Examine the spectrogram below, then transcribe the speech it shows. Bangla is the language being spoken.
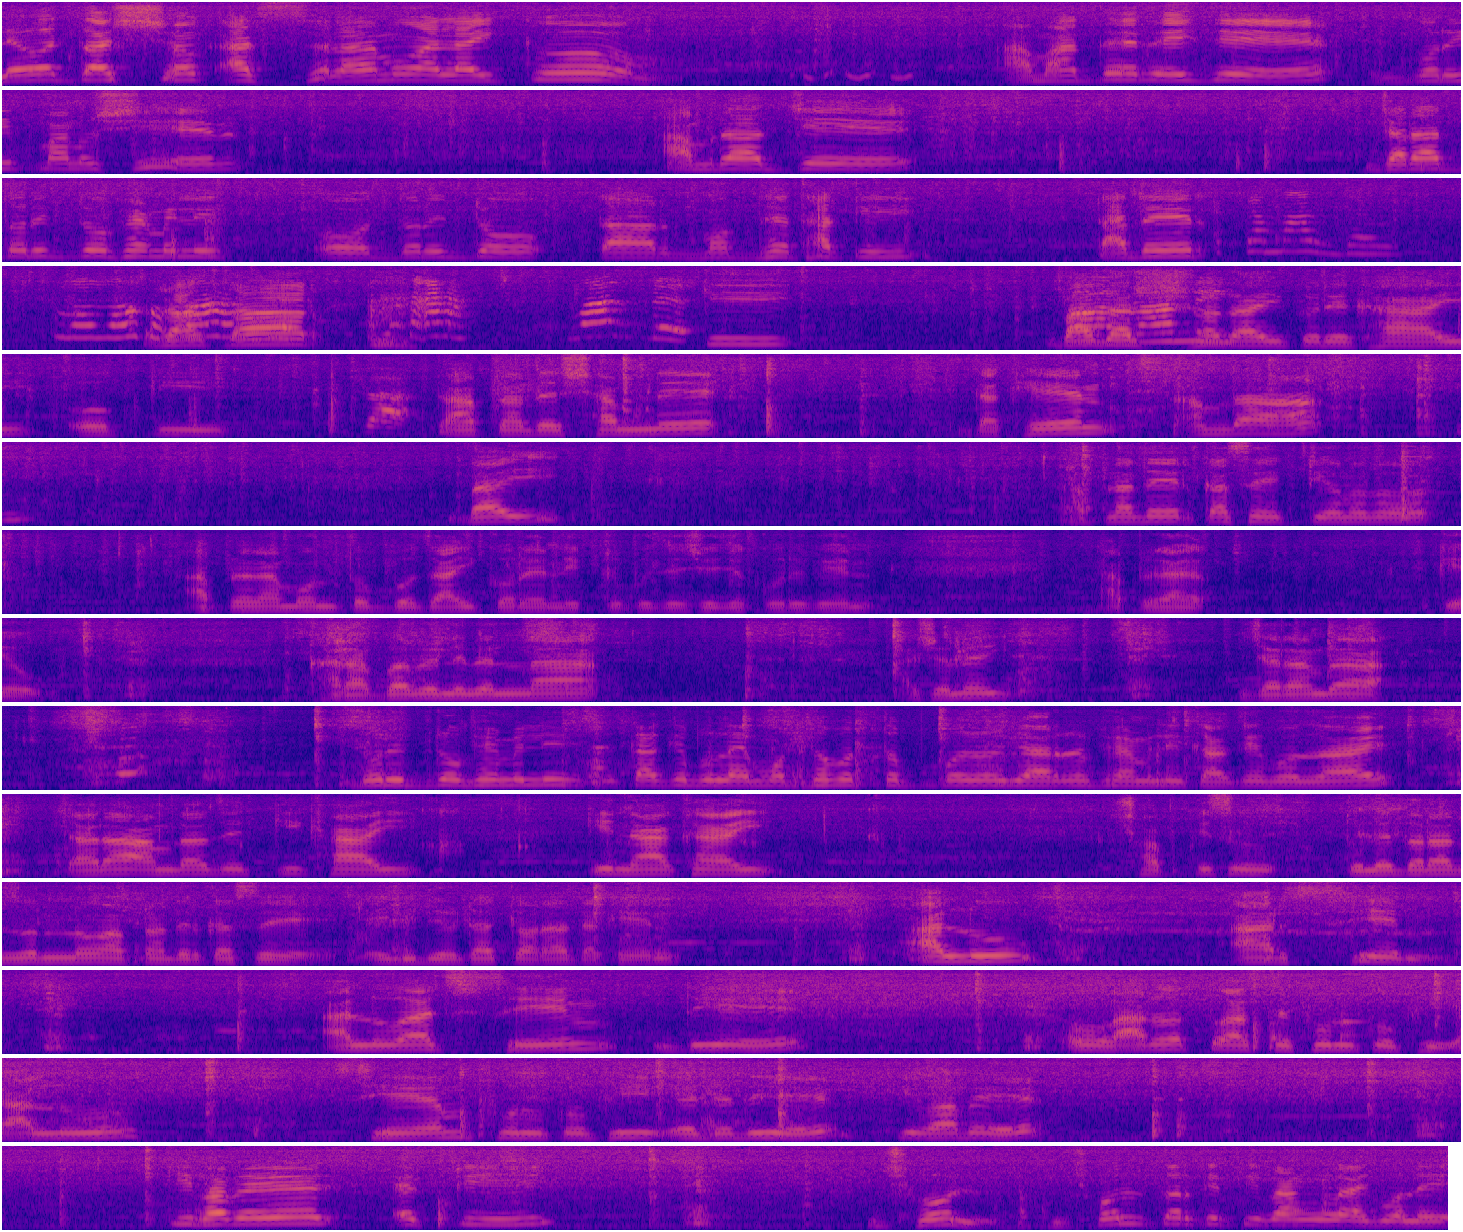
হ্যালো দর্শক আসসালামু আলাইকুম। আমাদের এই যে গরিব মানুষের আমরা যে যারা দরিদ্র ফ্যামিলি ও দরিদ্র তার মধ্যে থাকি তাদের দে। কি বাজার সদাই করে খাই ও কি? তা আপনাদের সামনে দেখেন আমরা ভাই আপনাদের কাছে একটি অনুরোধ আপনারা মন্তব্য যাই করেন একটু বুঝে সুঝে করবেন। আপনারা কেউ খারাপভাবে নেবেন না। আসলেই যারা আমরা দরিদ্র ফ্যামিলি কাকে বোঝায়? মধ্যবর্ত পরিবারের ফ্যামিলি কাকে বোঝায়? তারা আমরা যে কি খাই, কি না খাই সব কিছু তুলে ধরার জন্য আপনাদের কাছে এই ভিডিওটা করা দেখেন। আলু আর সিম। আলু আর সিম দিয়ে ও আরও তো আছে ফুলকপি আলু সিম ফুলকপি এটা দিয়ে কীভাবে কীভাবে একটি ঝোল ঝোল তরকারি বাংলায় বলে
